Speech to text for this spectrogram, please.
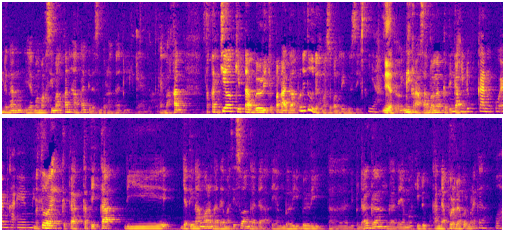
dengan ya memaksimalkan hal yang tidak sempurna tadi kayak, kayak bahkan sekecil kita beli ke pedagang pun itu udah masuk kontribusi Iya. Iya. ini kerasa banget ketika Menghidupkan UMKM ya. betul ya ketika ketika di Jatinangor nggak ada mahasiswa nggak ada yang beli beli eh, di pedagang nggak ada yang menghidupkan dapur-dapur mereka wah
